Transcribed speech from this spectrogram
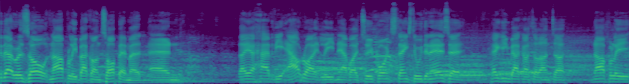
With that result, Napoli back on top, Emmett, and they have the outright lead now by two points thanks to Udinese pegging back Atalanta. Napoli,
